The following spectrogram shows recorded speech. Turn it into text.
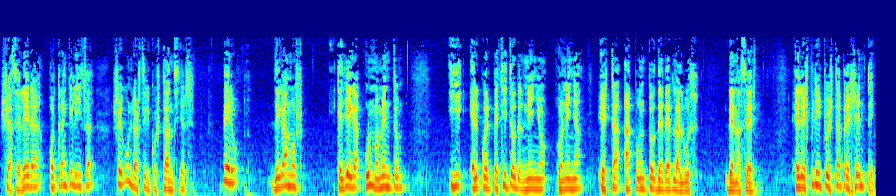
se acelera o tranquiliza según las circunstancias. Pero digamos que llega un momento y el cuerpecito del niño o niña está a punto de ver la luz, de nacer. El espíritu está presente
